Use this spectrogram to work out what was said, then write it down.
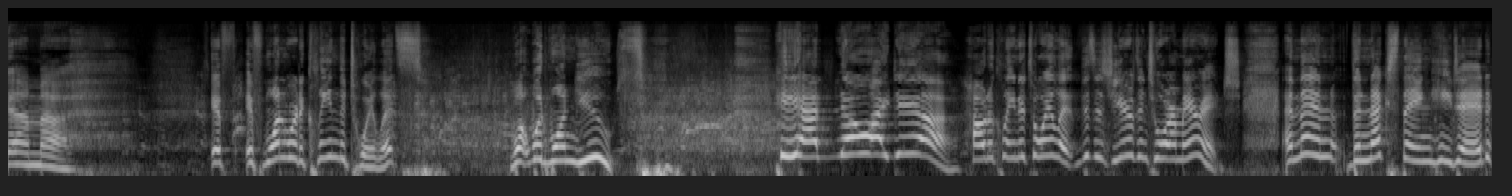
Um, uh, if, if one were to clean the toilets, what would one use? he had no idea how to clean a toilet. This is years into our marriage. And then the next thing he did,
